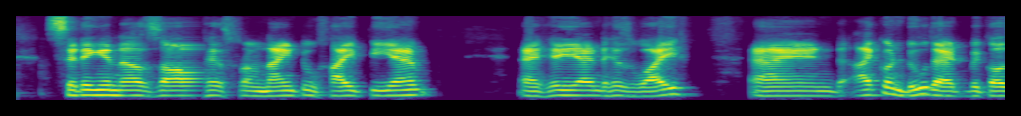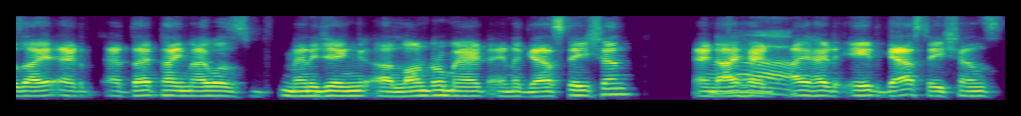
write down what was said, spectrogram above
sitting in his office from 9 to 5 p.m. And he and his wife. And I couldn't do that because I at, at that time I was managing a laundromat and a gas station. And ah. I had ah. I had eight gas stations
